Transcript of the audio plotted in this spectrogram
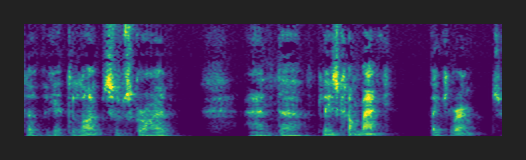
Don't forget to like, subscribe, and uh, please come back. Thank you very much.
